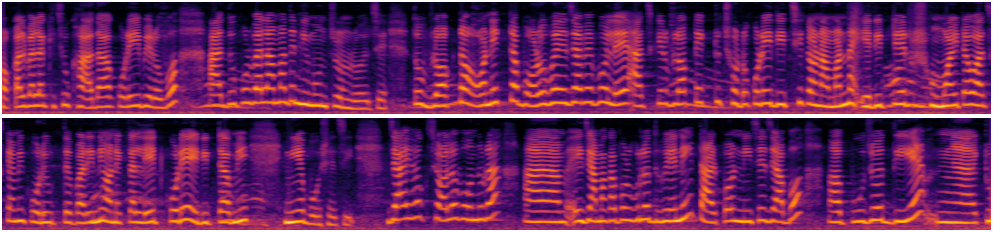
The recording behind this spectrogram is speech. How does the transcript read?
সকালবেলা কিছু খাওয়া দাওয়া করেই বেরোবো। আর দুপুরবেলা আমাদের নিমন্ত্রণ রয়েছে। তো ব্লগটা অনেকটা বড় হয়ে যাবে বলে আজকের ব্লগটা একটু ছোট করেই দিচ্ছি কারণ আমার না এডিটের সময়টাও আজকে আমি করে উঠতে পারিনি অনেকটা লেট করে এডিটটা আমি নিয়ে বসেছি। যাই হোক চলো বন্ধুরা এই জামা কাপড়গুলো ধুয়ে নিই তারপর নিচে যাব পুজো দিয়ে একটু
